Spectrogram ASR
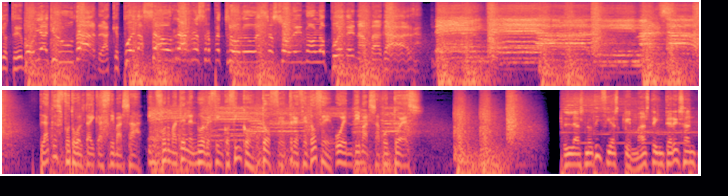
Yo te voy a ayudar a que puedas ahorrar. Nuestro petróleo es el sol y no lo pueden apagar. Placas fotovoltaicas Dimarsa. Infórmate en el 955 12 13 12 o en dimarsa.es. Las noticias que más te interesan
